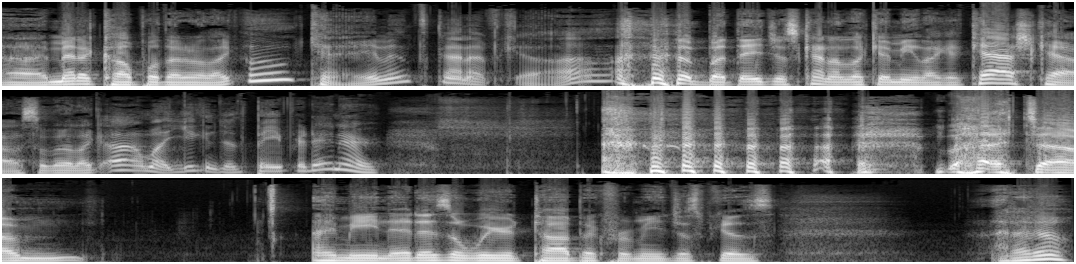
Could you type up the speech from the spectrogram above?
uh, I met a couple that are like, okay, that's kind of, uh, but they just kind of look at me like a cash cow. So they're like, oh, well, you can just pay for dinner. but um, I mean, it is a weird topic for me just because I don't know.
